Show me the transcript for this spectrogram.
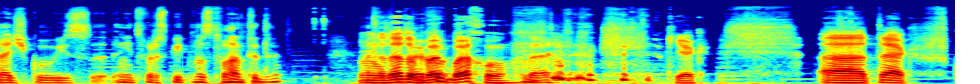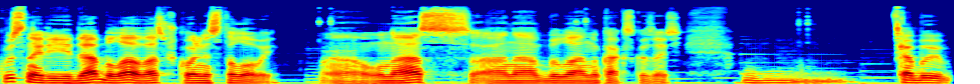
тачку из Need for Speed Most Wanted. Вот эту Бэху. бэ- бэху, Да. кек. А, так, вкусная ли еда была у вас в школьной столовой? А, у нас она была, ну как сказать, как бы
